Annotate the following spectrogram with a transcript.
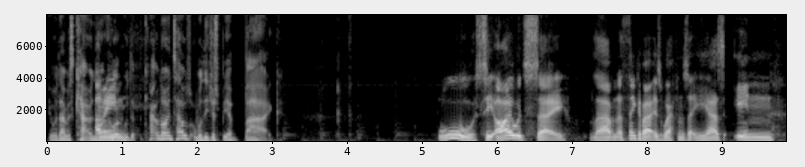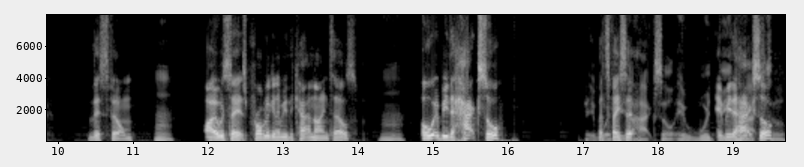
It would have his cat. O' I nine, mean- would it cat nine tails, or would he just be a bag? Ooh, see, I would say, having to think about his weapons that he has in this film, Hmm. I would say it's probably going to be the cat of nine tails. Hmm. Oh, it'd be the hacksaw, It Let's face it. the hacksaw. It would It'd be be the hacksaw.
